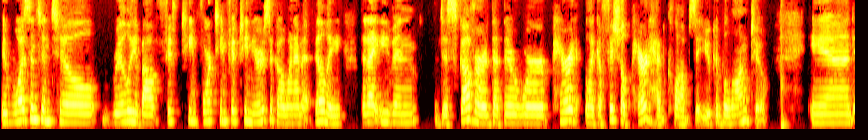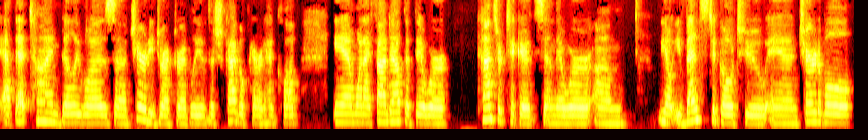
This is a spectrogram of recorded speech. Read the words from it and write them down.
it wasn't until really about 15 14 15 years ago when i met billy that i even discovered that there were parrot like official parrot head clubs that you could belong to and at that time, Billy was a charity director, I believe, of the Chicago Parrot Head Club. And when I found out that there were concert tickets and there were um, you know events to go to and charitable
